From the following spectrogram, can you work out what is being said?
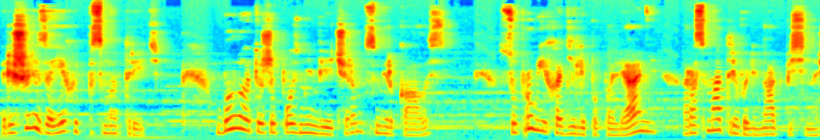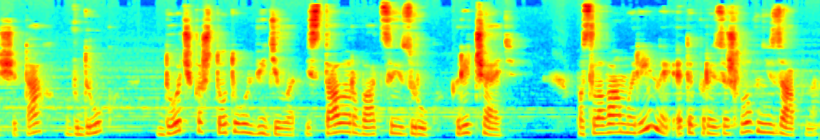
Решили заехать посмотреть. Было это уже поздним вечером, смеркалось. Супруги ходили по поляне, рассматривали надписи на щитах. Вдруг дочка что-то увидела и стала рваться из рук, кричать. По словам Ирины, это произошло внезапно.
